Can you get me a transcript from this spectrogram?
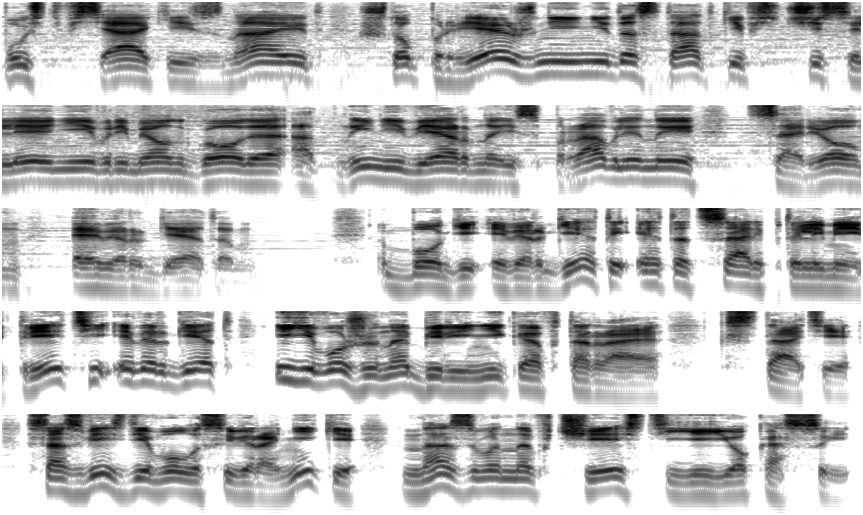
Пусть всякий знает, что прежние недостатки в счислении времен года отныне верно исправлены царем Эвергетом. Боги Эвергеты — это царь Птолемей III Эвергет и его жена Береника II. Кстати, созвездие волосы Вероники названо в честь ее косы.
